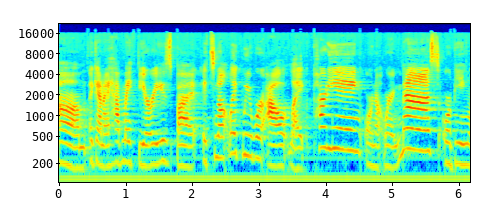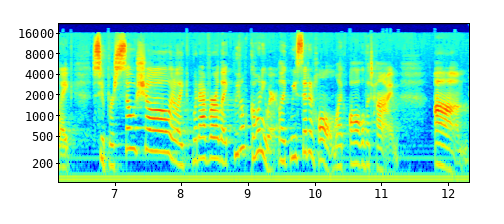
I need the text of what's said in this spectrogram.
Um, again, I have my theories, but it's not like we were out like partying or not wearing masks or being like super social or like whatever. Like we don't go anywhere. Like we sit at home like all the time. Um,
